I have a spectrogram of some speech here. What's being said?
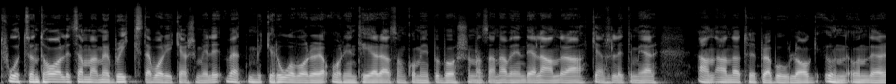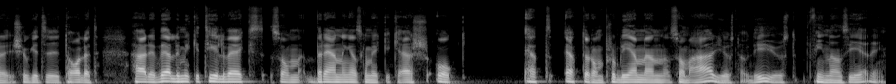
2000-talet i samband med BRICS, där var det kanske väldigt mycket råvaruorienterat som kom in på börsen och sen har vi en del andra, kanske lite mer an, andra typer av bolag un, under 2010-talet. Här är väldigt mycket tillväxt som bränner ganska mycket cash och ett, ett av de problemen som är just nu, det är just finansiering.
